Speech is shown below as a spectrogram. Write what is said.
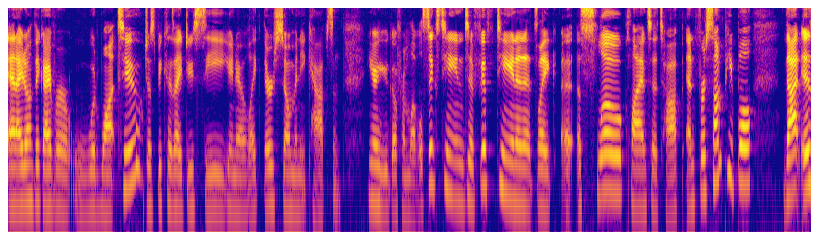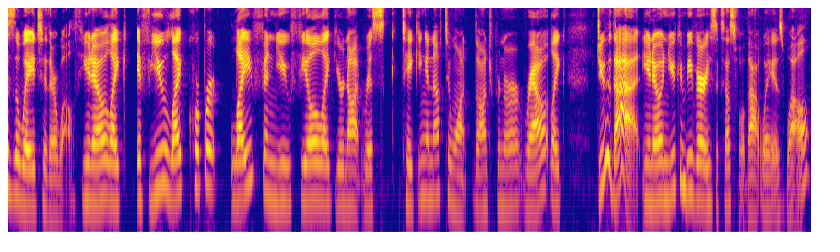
and i don't think i ever would want to just because i do see you know like there's so many caps and you know you go from level 16 to 15 and it's like a, a slow climb to the top and for some people that is the way to their wealth you know like if you like corporate life and you feel like you're not risk taking enough to want the entrepreneur route like do that you know and you can be very successful that way as well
